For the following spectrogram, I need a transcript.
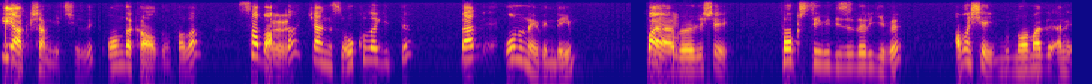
bir akşam geçirdik. Onda kaldım falan. Sabah da Evet. kendisi okula gitti. Ben onun evindeyim. Baya böyle şey Fox TV dizileri gibi. Ama şey normalde hani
